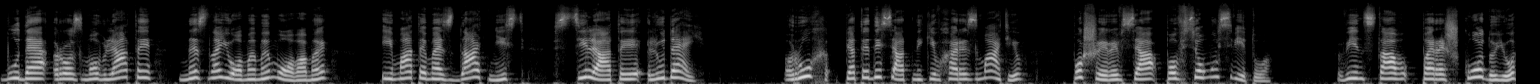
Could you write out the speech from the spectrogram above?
буде розмовляти незнайомими мовами і матиме здатність зціляти людей. Рух п'ятидесятників харизматів поширився по всьому світу. Він став перешкодою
